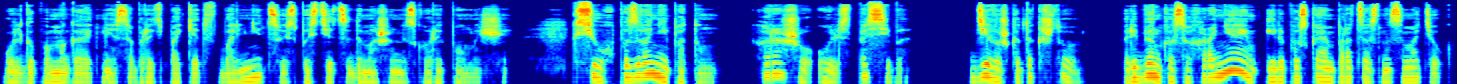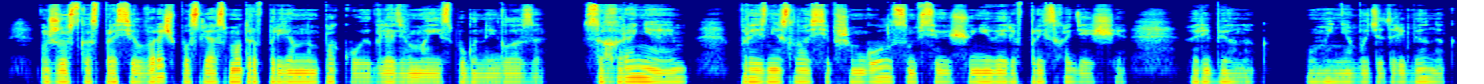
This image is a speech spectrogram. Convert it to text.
Ольга помогает мне собрать пакет в больницу и спуститься до машины скорой помощи. «Ксюх, позвони потом». «Хорошо, Оль, спасибо». «Девушка, так что, ребенка сохраняем или пускаем процесс на самотек?» — жестко спросил врач после осмотра в приемном покое, глядя в мои испуганные глаза. «Сохраняем», — произнесла осипшим голосом, все еще не веря в происходящее. «Ребенок. У меня будет ребенок.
